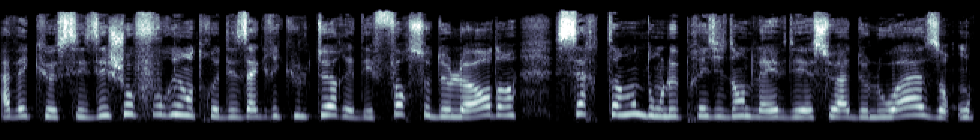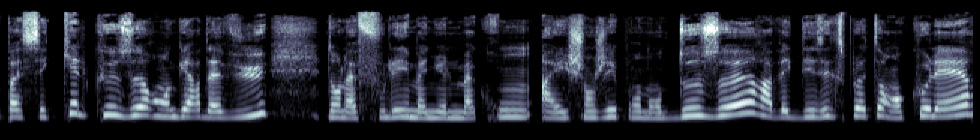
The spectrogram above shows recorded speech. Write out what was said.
avec ces échauffourées entre des agriculteurs et des forces de l'ordre. Certains, dont le président de la FDSEA de l'Oise, ont passé quelques heures en garde à vue. Dans la foulée, Emmanuel Macron a échangé pendant deux heures avec des exploitants en colère.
